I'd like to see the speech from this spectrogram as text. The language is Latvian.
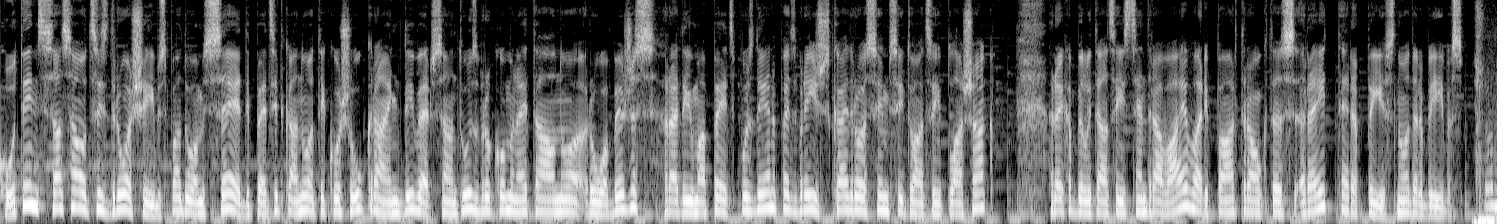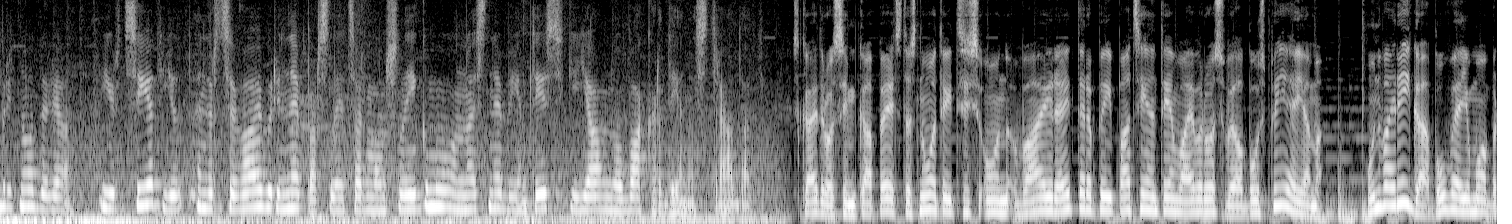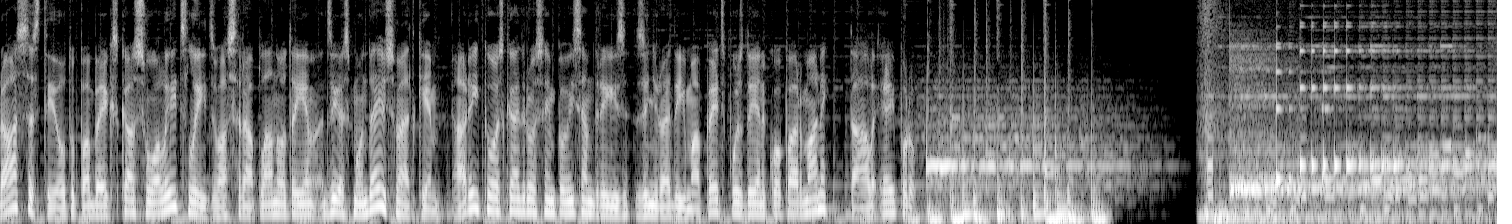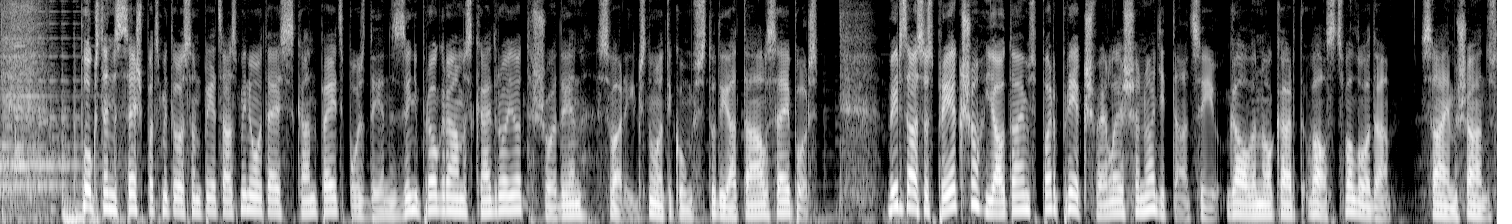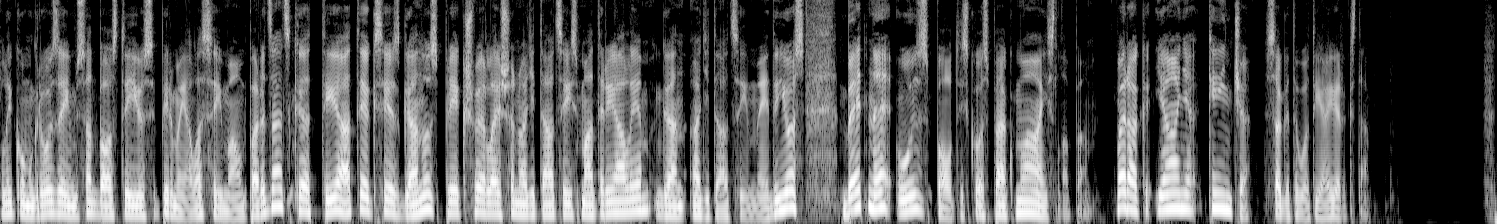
Putins sasaucis drošības padomis sēdi pēc it kā notikuša Ukraiņu diversantu uzbrukuma netālu no robežas. Radījumā pēcpusdiena pēc brīža skaidrosim situāciju plašāk. Rehabilitācijas centrā Vaivari pārtrauktas reiterapijas nodarbības. Šobrīd nodaļā ir cieta, jo NRC Vaivari nepārslēdz ar mums līgumu, un mēs nebijām tiesīgi jau no vakardienas strādāt. Skaidrosim, kāpēc tas noticis un vai reiterapija pacientiem Vaivaros vēl būs pieejama. Un vai Rīgā būvējamo brāzas tiltu pabeigs kā solīts līdz vasarā plānotajiem dziesmu un dēļu svētkiem? Arī to skaidrosim pavisam drīz ziņu raidījumā pēcpusdienā kopā ar mani Tāli Eipuru. Pūkstens 16,5 minūtēs skan pēcpusdienas ziņu programma, skaidrojot šodien svarīgus notikumus. Studijā tālāk Eipors. Virzās uz priekšu jautājums par priekšvēlēšanu aģitāciju, galvenokārt valsts valodā. Saima šādus likuma grozījumus atbalstījusi pirmajā lasīmā un paredzēts, ka tie attieksies gan uz priekšvēlēšanu aģitācijas materiāliem, gan aģitāciju medijos, bet ne uz politisko spēku mājaslapām. Vairāk Jāņa Kīņča sagatavotajā ierakstā.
